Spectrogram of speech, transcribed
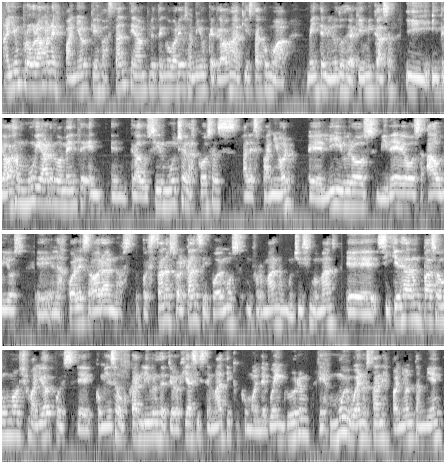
hay un programa en español que es bastante amplio. Tengo varios amigos que trabajan aquí. Está como a 20 minutos de aquí en mi casa, y, trabaja muy arduamente en, en traducir muchas de las cosas al español eh, libros, videos, audios, eh, en las cuales ahora nos, pues está a nuestro alcance y podemos informarnos muchísimo más. Eh, si quieres dar un paso aún mucho mayor, pues comienza a buscar libros de teología sistemática como el de Wayne Grudem, que es muy bueno, está en español también.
